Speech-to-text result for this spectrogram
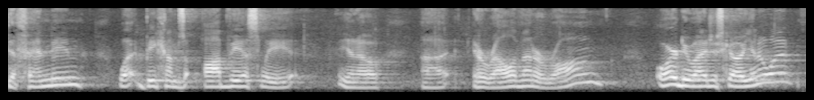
Defending what becomes obviously, you know, uh, irrelevant or wrong? Or do I just go, you know what?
